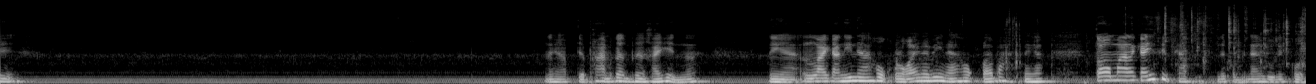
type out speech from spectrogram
พี่นะครับ เดี๋ยวพาไปก่อนเผื่อใครเห็นนะเนี่ยรายการนี้นะหกร้อยนะพี่นะหกร้อยบาทนะครับ ต่อมารายการที่สิบครับ เดี๋ยวผมไปนั่งดูเลขโคด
